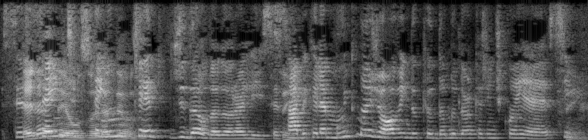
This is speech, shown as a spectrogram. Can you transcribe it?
Você Ele é sente Deus, que tem ele é um Deus. quê de Dumbledore ali. Você sabe que ele é muito mais jovem do que o Dumbledore que a gente conhece. Sim.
